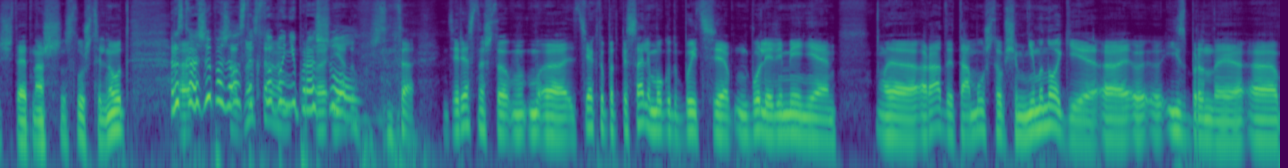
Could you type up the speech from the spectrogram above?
считает наш слушатель. Ну вот Расскажи, Э, с пожалуйста, кто бы не э, я прошел. думаю, что, да, интересно, что э, те, кто подписали, могут быть э, более или менее э, рады тому, что, в общем, немногие э, э, избранные э,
